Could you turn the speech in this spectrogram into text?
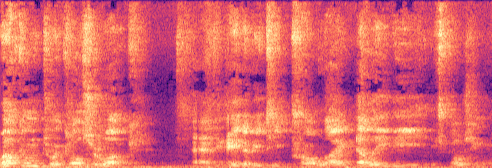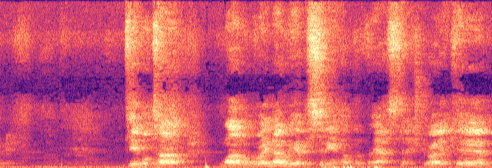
Welcome to a closer look at the AWT Pro Light LED exposing unit. Tabletop model, right now we have it sitting on the Vasta Xtronic cab.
